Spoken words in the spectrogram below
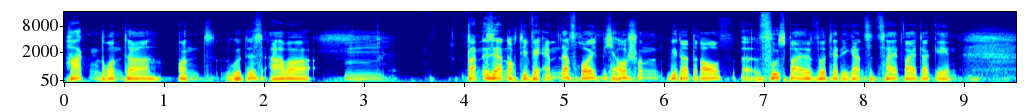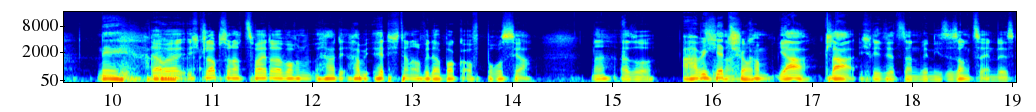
Haken drunter und gut ist, aber mh, dann ist ja noch die WM, da freue ich mich auch schon wieder drauf. Äh, Fußball wird ja die ganze Zeit weitergehen. Nee, Ja, aber ich glaube, so nach zwei, drei Wochen hätte ich dann auch wieder Bock auf Borussia. Ne? Also. habe ich jetzt schon. Komm, ja, klar, ich rede jetzt dann, wenn die Saison zu Ende ist.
